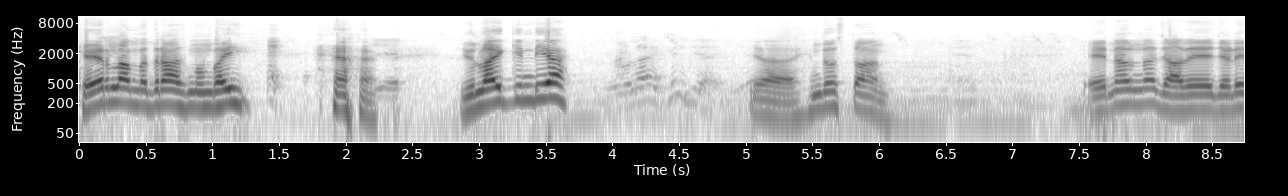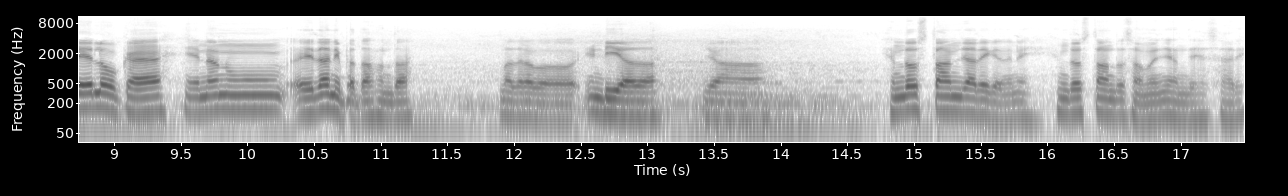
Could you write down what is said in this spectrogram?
Kerala Madras Mumbai you like India You like ਇਹਨਾਂ ਨੂੰ ਨਾ ਜ਼ਿਆਦਾ ਜਿਹੜੇ ਇਹ ਲੋਕ ਹੈ, ਇਹਨਾਂ ਨੂੰ ਇਹਦਾ ਨਹੀਂ ਪਤਾ ਹੁੰਦਾ। ਮਤਲਬ ਇੰਡੀਆ ਦਾ ਜਾਂ ਹਿੰਦੁਸਤਾਨ ਜ਼ਿਆਦਾ ਕਹਿੰਦੇ ਨੇ। ਹਿੰਦੁਸਤਾਨ ਤੋਂ ਸਮਝ ਜਾਂਦੇ ਆ ਸਾਰੇ।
